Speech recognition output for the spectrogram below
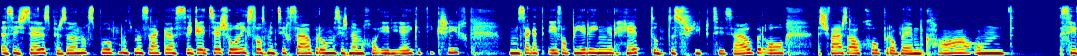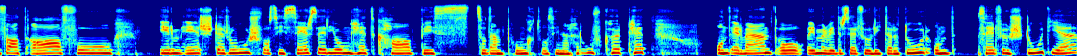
es ist sehr ein persönliches Buch, muss man sagen. Sie geht sehr schonungslos mit sich selber um. Es ist nämlich auch ihre eigene Geschichte. Man muss sagen, Eva Bieringer hat, und das schreibt sie selber auch, ein schweres Alkoholproblem gehabt. Und sie fängt an von ihrem ersten Rausch, wo sie sehr, sehr jung hatte, bis zu dem Punkt, wo sie nachher aufgehört hat. Und erwähnt auch immer wieder sehr viel Literatur und sehr viele Studien.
